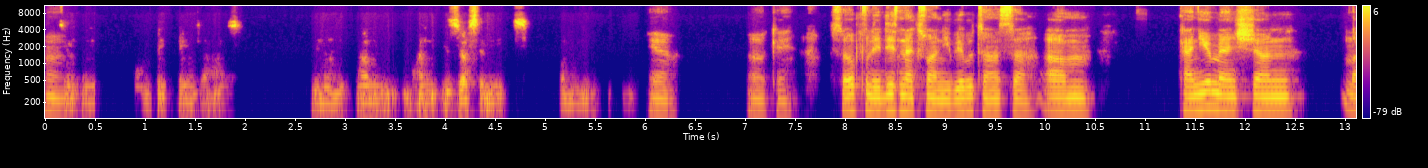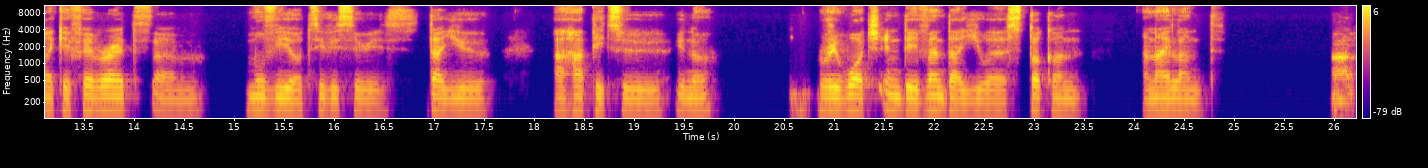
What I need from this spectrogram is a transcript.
Something big things jazz. You know, um, and it's just a mix for me. Yeah. Okay. So hopefully this next one you'll be able to answer. Um, can you mention like a favorite um movie or TV series that you are happy to, you know, rewatch in the event that you were stuck on an island? Ah,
